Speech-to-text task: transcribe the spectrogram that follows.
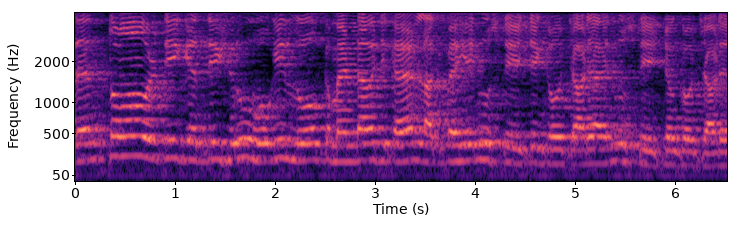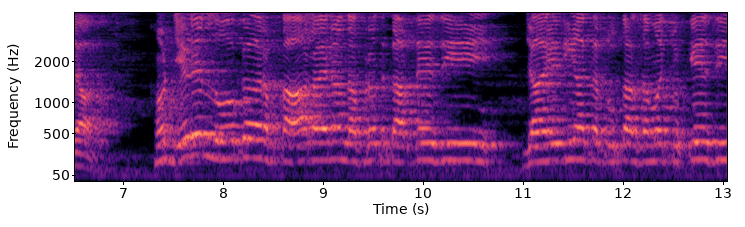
ਦਿਨ ਤੋਂ ਉਲਟੀ ਗਿਣਤੀ ਸ਼ੁਰੂ ਹੋ ਗਈ। ਲੋਕ ਕਮੈਂਟਾਂ ਵਿੱਚ ਕਹਿਣ ਲੱਗ ਪਏ ਸੀ, ਇਹਨੂੰ ਸਟੇਜ ਤੇ ਕਿਉਂ ਚਾੜਿਆ? ਇਹਨੂੰ ਸਟੇਜ ਤੇ ਕਿਉਂ ਚਾੜਿਆ? ਹੁਣ ਜਿਹੜੇ ਲੋਕ ਰਫਤਾਰ ਰਾਏ ਨਾਲ ਨਫ਼ਰਤ ਕਰਦੇ ਸੀ ਜਾਂ ਇਹਦੀਆਂ ਕਰਤੂਤਾਂ ਸਮਝ ਚੁੱਕੇ ਸੀ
